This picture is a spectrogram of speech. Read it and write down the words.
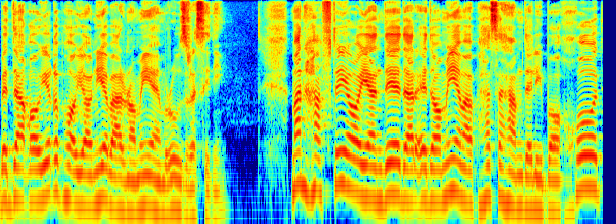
به دقایق پایانی برنامه امروز رسیدیم من هفته آینده در ادامه مبحث همدلی با خود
